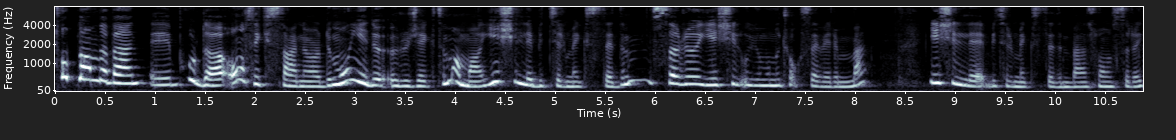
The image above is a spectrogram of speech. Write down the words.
Toplamda ben e, burada 18 tane ördüm. 17 örecektim ama yeşille bitirmek istedim. Sarı yeşil uyumunu çok severim ben. Yeşille bitirmek istedim ben son sırayı.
